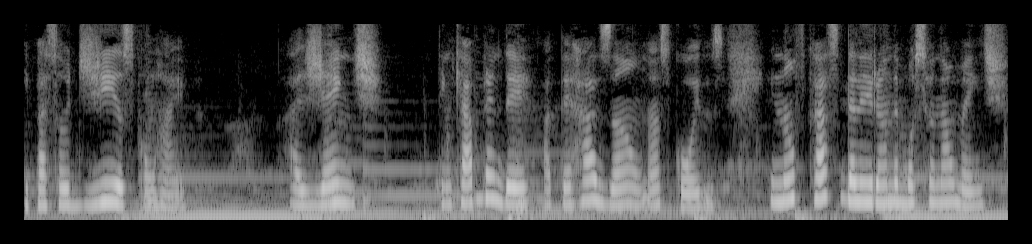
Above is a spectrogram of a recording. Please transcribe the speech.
e passou dias com raiva. A gente tem que aprender a ter razão nas coisas e não ficar se delirando emocionalmente.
